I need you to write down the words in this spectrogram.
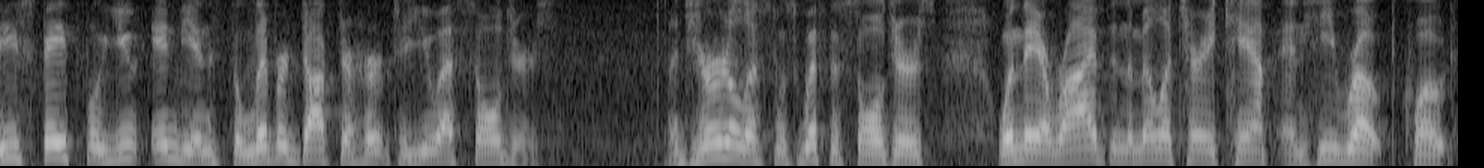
these faithful Ute Indians delivered Dr. Hurt to U.S. soldiers. A journalist was with the soldiers when they arrived in the military camp and he wrote, quote,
